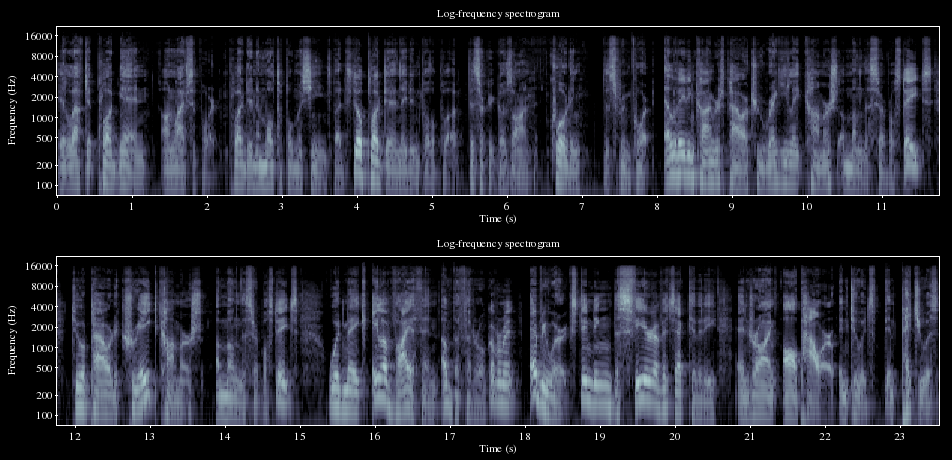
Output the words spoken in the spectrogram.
It left it plugged in on life support, plugged into multiple machines, but still plugged in. They didn't pull the plug. The circuit goes on, quoting the Supreme Court, elevating Congress' power to regulate commerce among the several states to a power to create commerce among the several states would make a leviathan of the federal government, everywhere extending the sphere of its activity and drawing all power into its impetuous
